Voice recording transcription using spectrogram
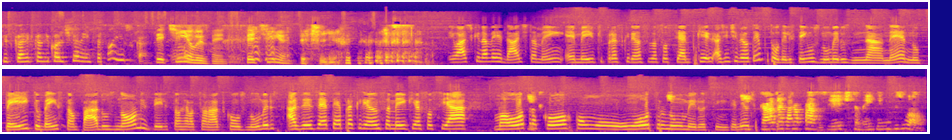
piscando e ficando de cores diferentes. É só isso, cara. tetinha, Luiz Mendes. Tetinha. Tetinha. Eu acho que na verdade também é meio que para as crianças associarem, porque a gente vê o tempo todo, eles têm os números na, né, no peito bem estampado, os nomes deles estão relacionados com os números. Às vezes é até para criança meio que associar uma outra cor com um, um outro número, assim, entendeu? E cada capacete também tem um visual.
